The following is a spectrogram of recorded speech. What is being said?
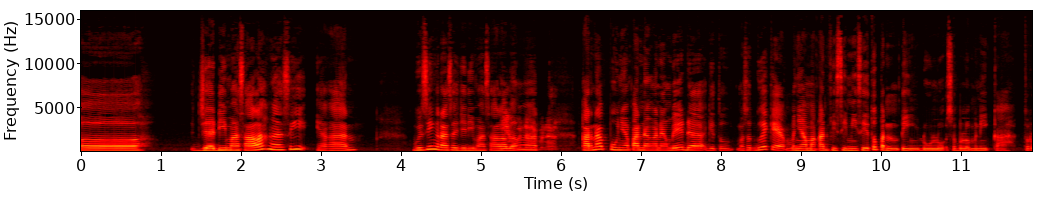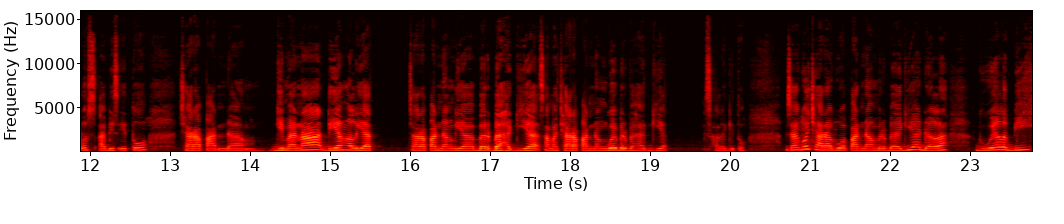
eh jadi masalah nggak sih, ya kan? Gue sih ngerasa jadi masalah Iya, banget benar-benar. Karena punya pandangan yang beda gitu. Maksud gue kayak menyamakan visi misi itu penting dulu sebelum menikah. Terus abis itu cara pandang. Gimana dia ngelihat cara pandang dia berbahagia sama cara pandang gue berbahagia. Misalnya gitu. Misalnya gue cara gue pandang berbahagia adalah gue lebih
